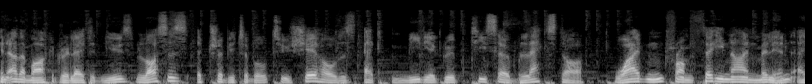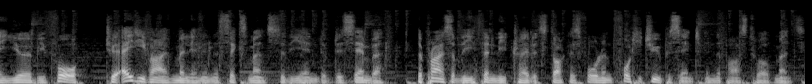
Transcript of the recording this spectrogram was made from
In other market related news, losses attributable to shareholders at media group Tiso Blackstar widened from 39 million a year before to 85 million in the six months to the end of December. The price of the thinly traded stock has fallen 42% in the past 12 months.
